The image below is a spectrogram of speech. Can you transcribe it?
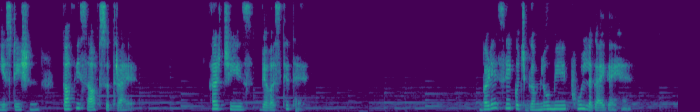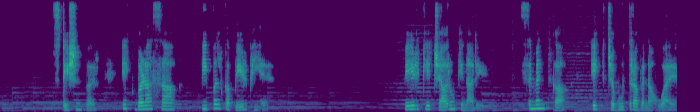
ये स्टेशन काफ़ी साफ़ सुथरा है। हर चीज़ व्यवस्थित है। बड़े से कुछ गमलों में फूल लगाए गए हैं। स्टेशन पर एक बड़ा सा पीपल का पेड़ भी है। पेड़ के चारों किनारे सीमेंट का एक चबूतरा बना हुआ है।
